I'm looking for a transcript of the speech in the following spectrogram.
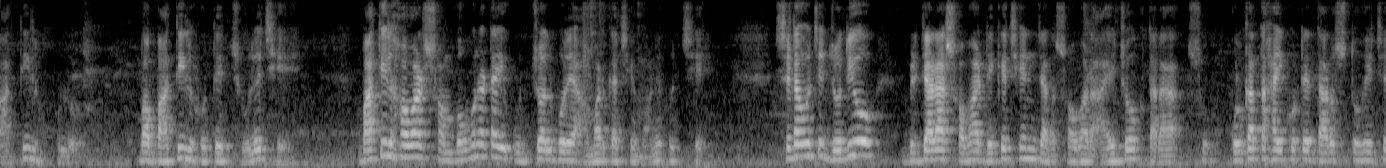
বাতিল হলো বা বাতিল হতে চলেছে, বাতিল হওয়ার সম্ভাবনাটাই উজ্জ্বল বলে আমার কাছে মনে হচ্ছে। সেটা হচ্ছে যদিও যারা সভা ডেকেছেন, যারা সভার আয়োজক, তারা কলকাতা হাইকোর্টের দ্বারস্থ হয়েছে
